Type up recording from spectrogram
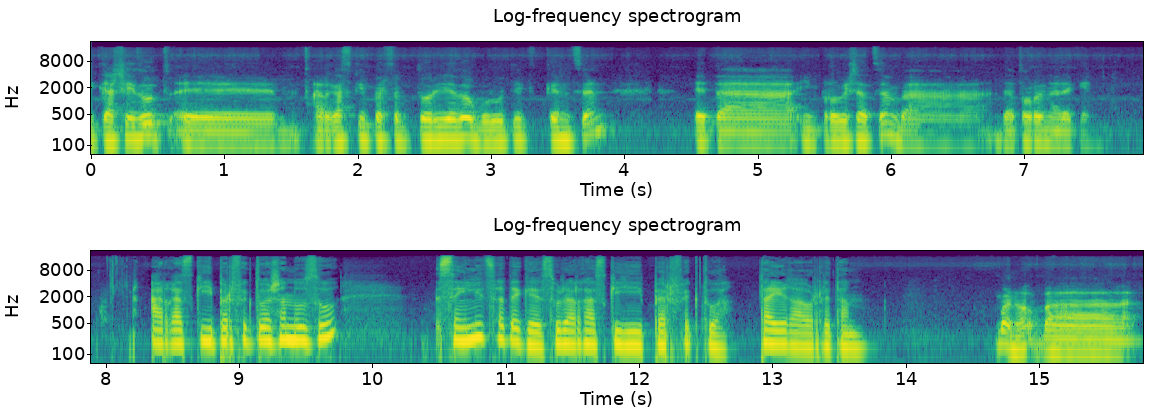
ikasi dut e, argazki perfektori edo burutik kentzen, eta improvisatzen ba, datorrenarekin. Argazki perfektua esan duzu, zein litzateke zure argazki perfektua, taiga horretan? Bueno, ba,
